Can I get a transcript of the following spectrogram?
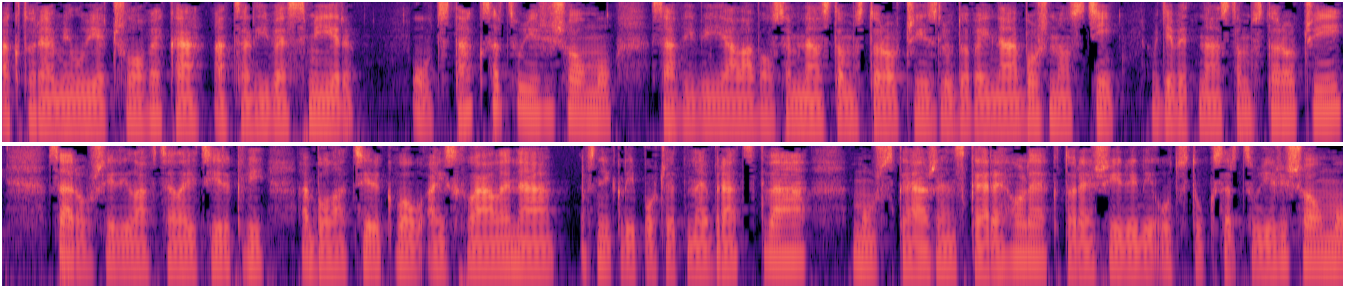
a ktoré miluje človeka a celý vesmír. Úcta k srdcu Ježišovmu sa vyvíjala v 18. storočí z ľudovej nábožnosti – v 19. storočí sa rozšírila v celej cirkvi a bola cirkvou aj schválená. Vznikli početné bratstvá, mužské a ženské rehole, ktoré šírili úctu k srdcu Ježišovmu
